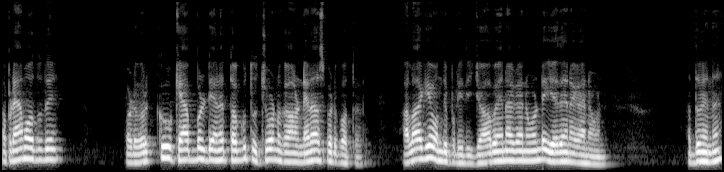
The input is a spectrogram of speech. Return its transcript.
అప్పుడు ఏమవుతుంది? వాడి వర్క్ క్యాపబిలిటీ అనేది తగ్గుతుంది చూడండి కావాలి నిరాశ పడిపోతారు. అలాగే ఉంది ఇప్పుడు ఇది జాబ్ అయినా కానివ్వండి ఏదైనా కానివ్వండి. అర్థమైందా?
